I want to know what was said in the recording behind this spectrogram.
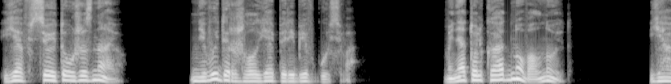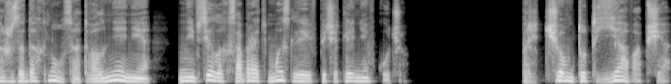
Я все это уже знаю. Не выдержал я, перебив Гусева. Меня только одно волнует. Я аж задохнулся от волнения, не в силах собрать мысли и впечатления в кучу. «При чем тут я вообще?»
